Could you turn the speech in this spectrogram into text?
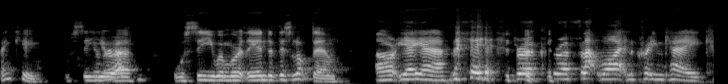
thank you. We'll see You're you. Uh, we'll see you when we're at the end of this lockdown. Oh yeah, yeah. for a for a flat white and a cream cake.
